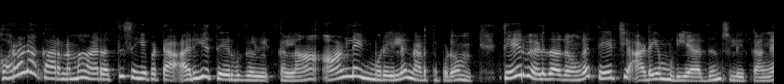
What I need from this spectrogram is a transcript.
கொரோனா காரணமா ரத்து செய்யப்பட்ட அரிய தேர்வுகளுக்கெல்லாம் ஆன்லைன் முறையில நடத்தப்படும். தேர்வு எழுதாதவங்க தேர்ச்சி அடைய முடியாதுன்னு சொல்லியிருக்காங்க.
